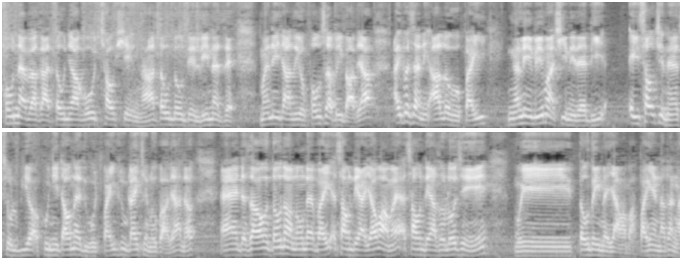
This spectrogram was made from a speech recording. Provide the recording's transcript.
ဖုန်းနံပါတ်က3996833140မန်နေဂျာစီကိုဖုန်းဆက်ပေးပါဗျာအဲ့ပတ်စံနေအားလုံးကိုပါကြီးငလင်ဘေးမှာရှိနေတဲ့ဒီ အိမ်ဆောက်ချင်တယ်ဆိုလို့ပြီးတော့အခုညီတောင်းတဲ့သူကိုဘိုင်းလှူလိုက်ချင်လို့ပါဗျာနော်အဲတစောင်း3000လုံးနဲ့ဘိုင်းအဆောင်100ရောက်ပါမယ်အဆောင်100ဆိုလို့ရှိရင်ငွေ3သိန်းပဲရမှာပါဘိုင်းကနောက်ထပ်9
